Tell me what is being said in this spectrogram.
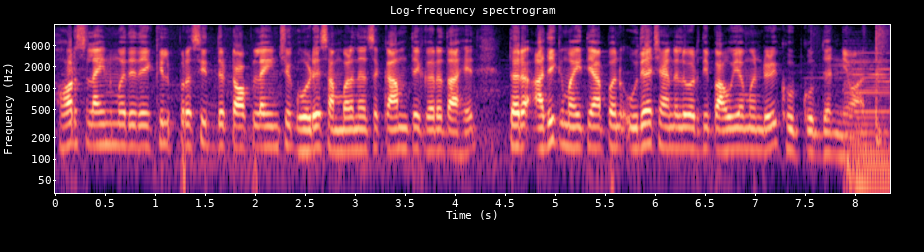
हॉर्स लाईनमध्ये देखील प्रसिद्ध टॉप लाईनचे घोडे सांभाळण्याचं काम ते करत आहेत. तर अधिक माहिती आपण उद्या चॅनलवरती पाहूया. मंडळी खूप खूप धन्यवाद.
